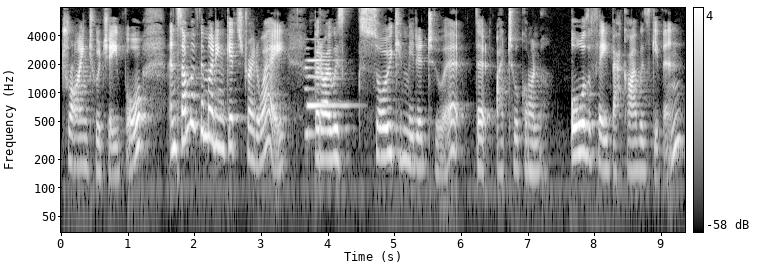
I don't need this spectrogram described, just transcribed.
trying to achieve for. And some of them I didn't get straight away, but I was so committed to it that I took on all the feedback I was given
